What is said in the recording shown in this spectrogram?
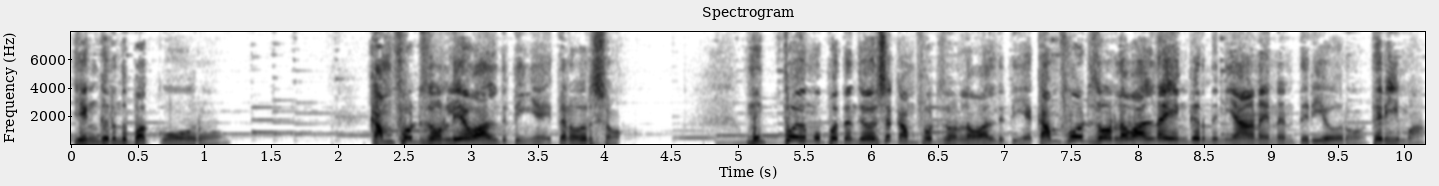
எங்கேருந்து பக்குவம் வரும்? கம்ஃபர்ட் ஜோன்லயே வாழ்ந்துட்டீங்க இத்தனை வருஷம். முப்பது முப்பத்தஞ்சு வருஷம் கம்ஃபர்ட் ஜோன்ல வாழ்ந்துட்டீங்க. கம்ஃபர்ட் ஜோன்ல வாழ்ந்தா எங்க இருந்து ஞானம் என்னன்னு தெரிய வரும். தெரியுமா?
